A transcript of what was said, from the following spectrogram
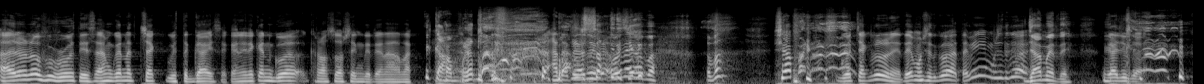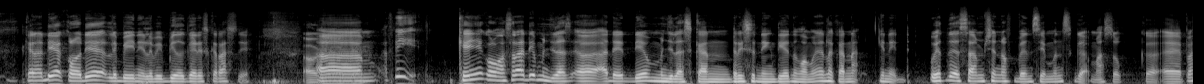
I don't know who wrote this. I'm gonna check with the guys ya. Kan ini kan gue crowdsourcing dari anak-anak. Ini kampret lah. Ini siapa? Apa? Siapa nih? Gue cek dulu nih. Tapi maksud gue, tapi maksud gue Jamet ya? Enggak juga. Karena dia kalau dia lebih ini lebih bil garis keras dia. Oke, Em, Tapi kayaknya kalau nggak salah dia menjelas eh, ada dia menjelaskan reasoning dia untuk ngomongnya karena gini with the assumption of Ben Simmons nggak masuk ke eh apa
